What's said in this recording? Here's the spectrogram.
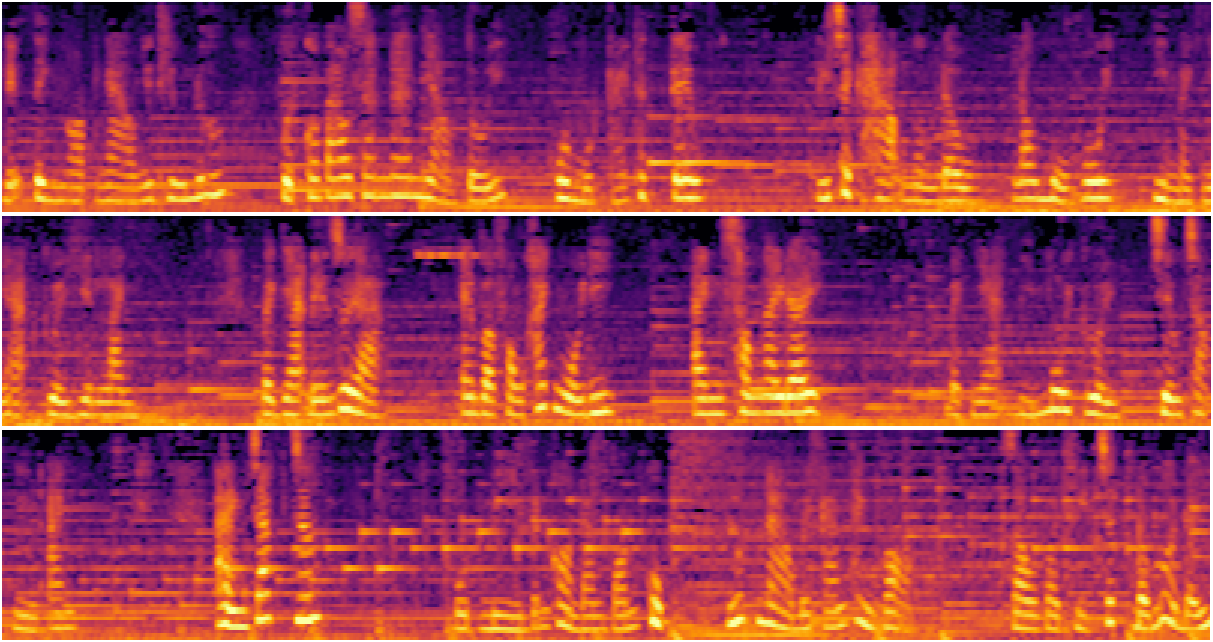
Liệu tình ngọt ngào như thiếu nữ Vượt qua bao gian nan nhào tới Hôn một cái thật kêu Lý Trạch Hạo ngẩng đầu, lau mồ hôi, nhìn Bạch Nhạn cười hiền lành. Bạch Nhạn đến rồi à? Em vào phòng khách ngồi đi. Anh xong ngay đây. Bạch Nhạn mím môi cười, trêu chọc nhìn anh. Anh chắc chứ? Bột mì vẫn còn đang vón cục, lúc nào mới cán thành vỏ. Rau và thịt chất đống ở đấy,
